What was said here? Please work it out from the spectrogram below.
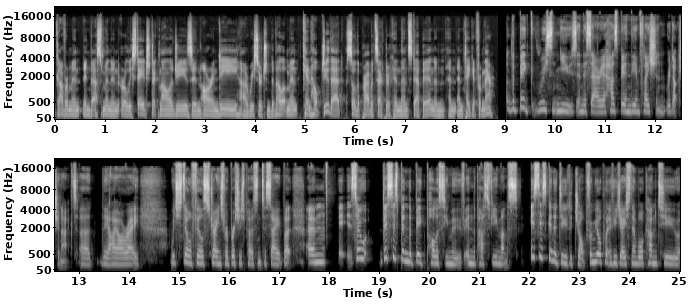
Government investment in early stage technologies, in R&D, uh, research and development can help do that so the private sector can then step in and, and, and take it from there. The big recent news in this area has been the Inflation Reduction Act, uh, the IRA, which still feels strange for a British person to say. But um, so this has been the big policy move in the past few months. Is this going to do the job from your point of view, Jason? Then we'll come to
